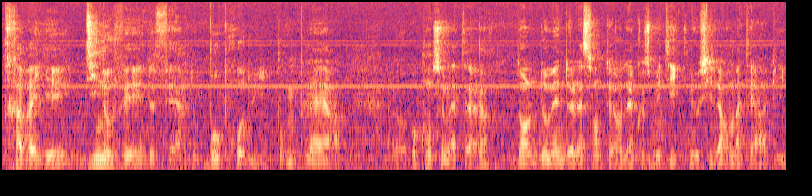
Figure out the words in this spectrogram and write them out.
travailler, d'innover, de faire de beaux produits pour mm. plaire euh, aux consommateurs dans le domaine de la senteur, de la cosmétique, mais aussi de l'aromathérapie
